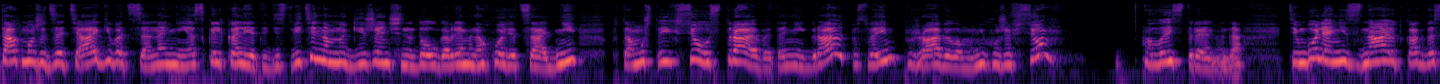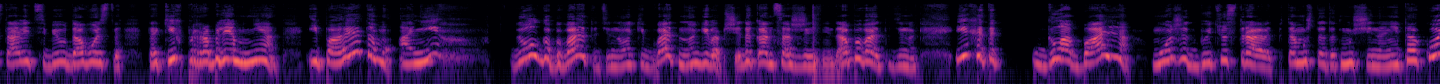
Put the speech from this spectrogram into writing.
так может затягиваться на несколько лет. И действительно, многие женщины долгое время находятся одни, потому что их все устраивает. Они играют по своим правилам, у них уже все выстроено, да. Тем более они знают, как доставить себе удовольствие. Таких проблем нет. И поэтому они долго бывают одиноки, бывают многие вообще до конца жизни, да, бывают одиноки. Их это глобально может быть устраивать, потому что этот мужчина не такой,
